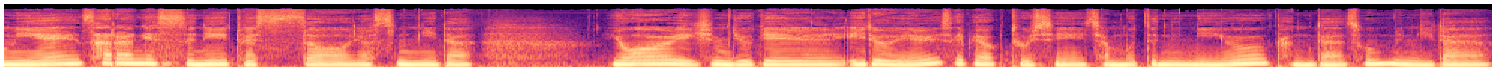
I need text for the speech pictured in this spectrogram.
곡 거미의 사랑했으니 됐어 였습니다. 6월 26일 일요일 새벽 2시 잠 못 드는 이유 강다솜입니다.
